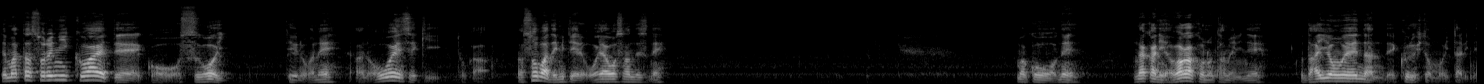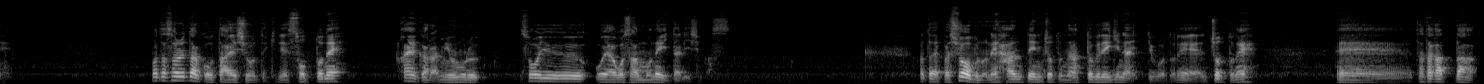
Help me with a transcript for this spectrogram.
でまたそれに加えてこうすごいっていうのがねあの応援席とかそばで見ている親御さんですね。まあこうね中には我が子のためにね第4演談で来る人もいたりね。またそれとはこう対照的でそっとね影から見守るそういう親御さんもねいたりします。あとはやっぱ勝負のね判定にちょっと納得できないっていうことでちょっとね、えー、戦った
